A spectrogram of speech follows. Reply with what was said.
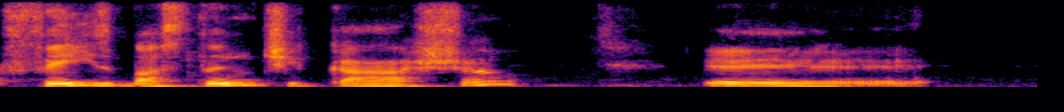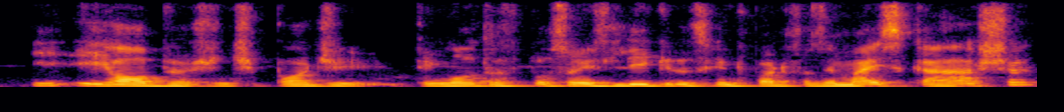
fez bastante caixa é, e, e, óbvio, a gente pode, tem outras posições líquidas que a gente pode fazer mais caixa,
